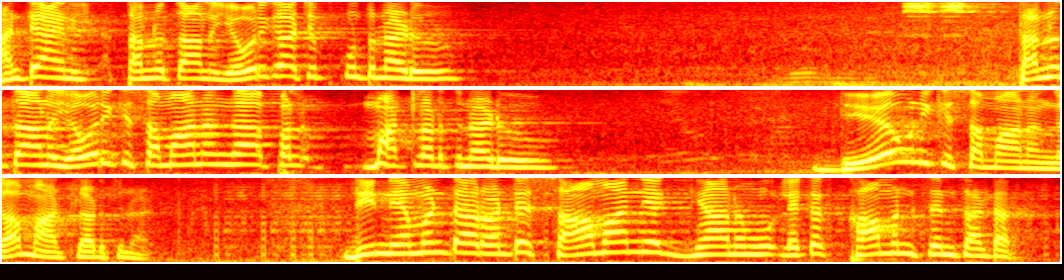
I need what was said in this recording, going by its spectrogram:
అంటే ఆయన తను తాను ఎవరిగా చెప్పుకుంటున్నాడు? తను తాను ఎవరికి సమానంగా పలు మాట్లాడుతున్నాడు? దేవునికి సమానంగా మాట్లాడుతున్నాడు. దీన్ని ఏమంటారు? అంటే సామాన్య జ్ఞానము లేక కామన్ సెన్స్ అంటారు.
